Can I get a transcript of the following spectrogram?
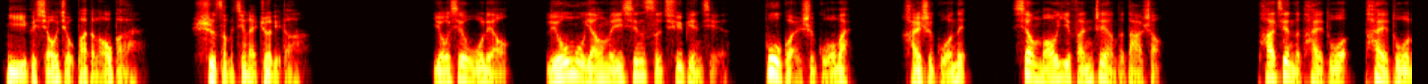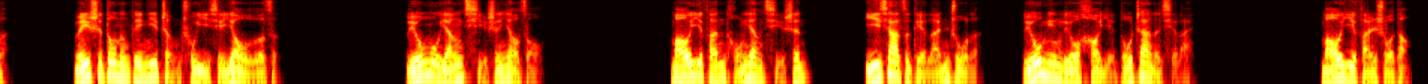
你一个小酒吧的老板是怎么进来这里的？有些无聊。刘牧阳没心思去辩解，不管是国外还是国内，像毛一凡这样的大少，他见的太多太多了，没事都能给你整出一些幺蛾子。刘牧阳起身要走，毛一凡同样起身。一下子给拦住了，刘明、刘浩也都站了起来。毛一凡说道：“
